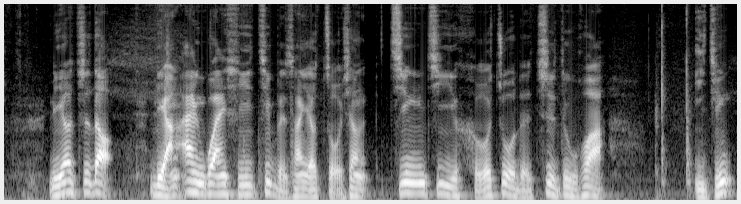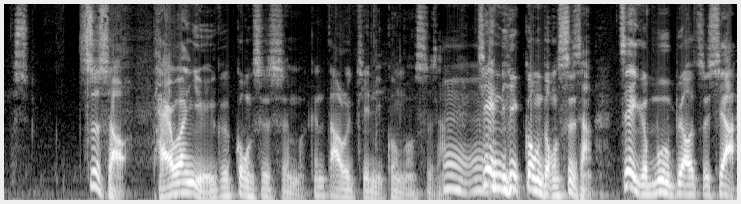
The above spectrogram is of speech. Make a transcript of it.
你要知道。两岸关系基本上要走向经济合作的制度化，已经至少台湾有一个共识是什么？跟大陆建立共同市场。嗯，建立共同市场这个目标之下，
